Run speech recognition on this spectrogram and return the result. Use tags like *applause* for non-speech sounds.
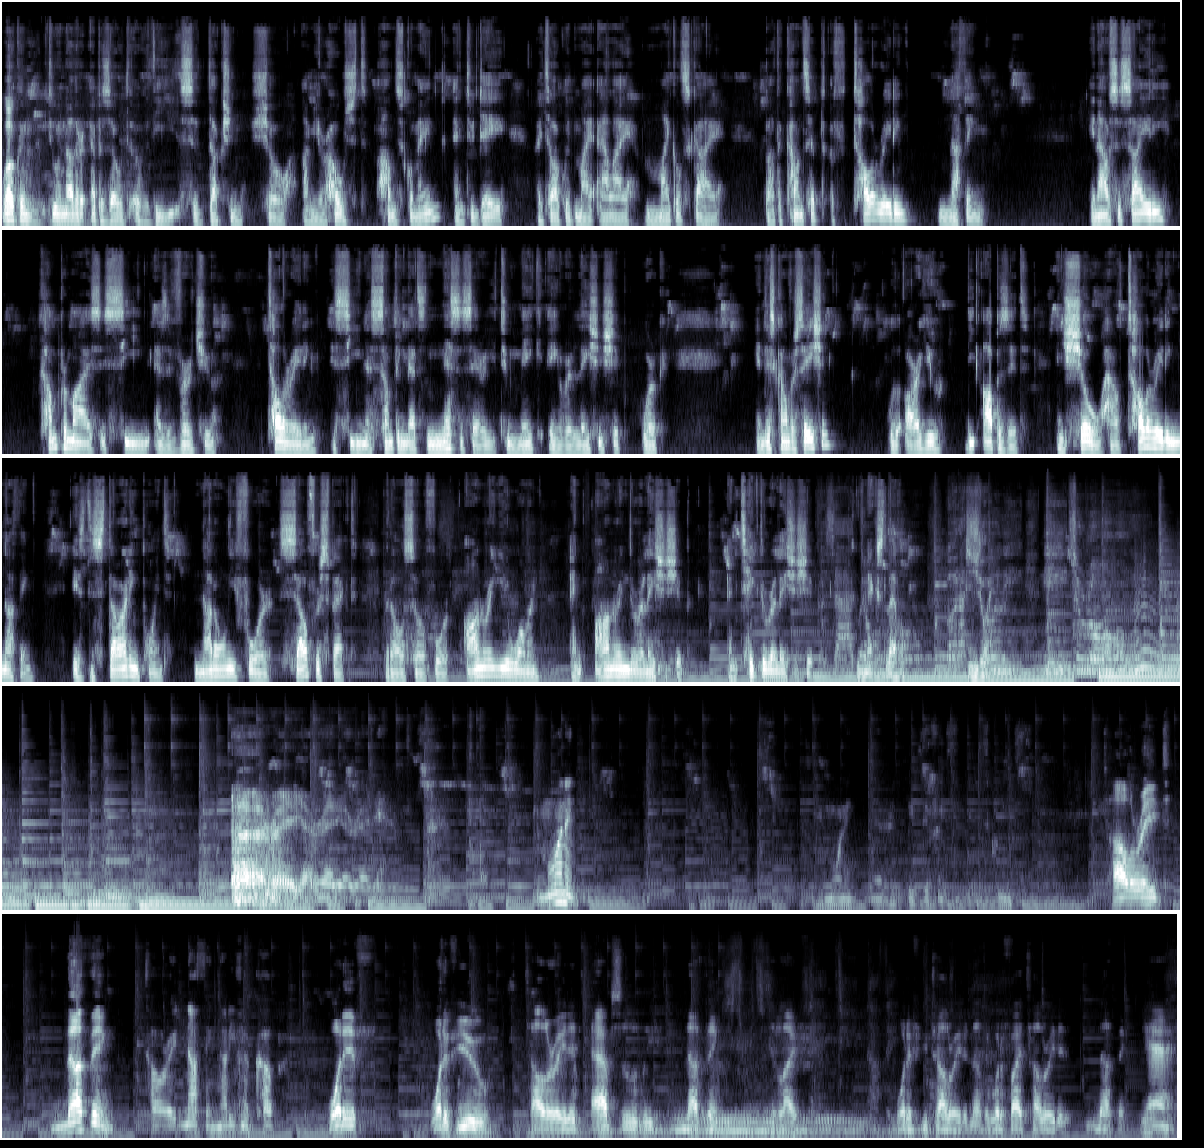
Welcome to another episode of The Seduction Show. I'm your host, Hans Comyn, and today I talk with my ally, Michael Skye, about the concept of tolerating nothing. In our society, compromise is seen as a virtue. Tolerating is seen as something that's necessary to make a relationship work. In this conversation, we'll argue the opposite and show how tolerating nothing is the starting point not only for self respect, but also for honoring your woman and honoring the relationship and take the relationship to the next level. Enjoy. Alrighty, alrighty, alrighty. Good morning. Good morning. Yeah, there's a big difference in the screens. Tolerate nothing. Tolerate nothing, not even a cup. What if, what if you tolerated absolutely nothing in life? What if you tolerated nothing? What if I tolerated nothing? Yeah.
